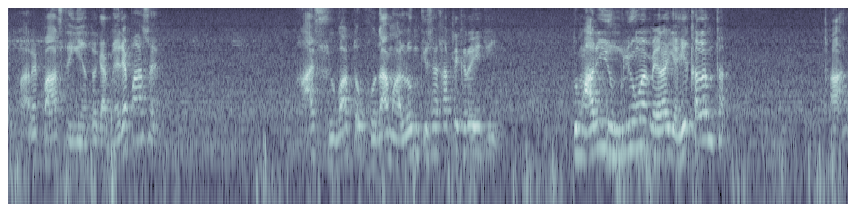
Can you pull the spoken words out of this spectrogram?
तुम्हारे पास नहीं है तो क्या मेरे पास है? आज सुबह तो खुदा मालूम किसे खत लिख रही थी। तुम्हारी उंगलियों में मेरा यही कलम था। हाँ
